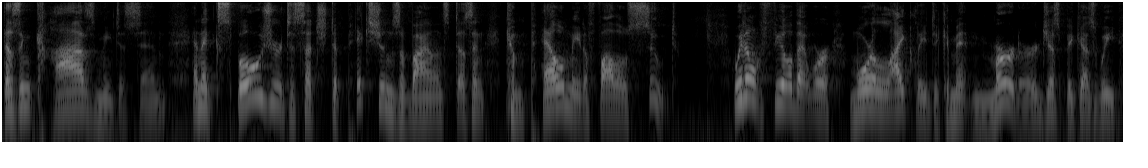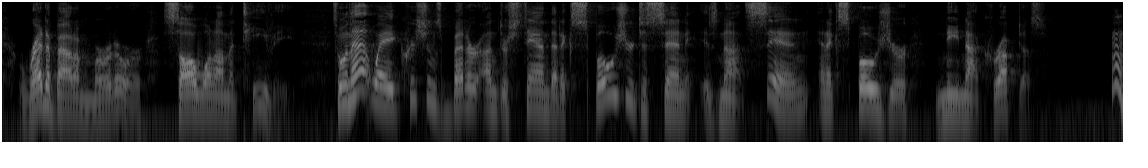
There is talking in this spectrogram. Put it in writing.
doesn't cause me to sin, and exposure to such depictions of violence doesn't compel me to follow suit. We don't feel that we're more likely to commit murder just because we read about a murder or saw one on the TV. So, in that way, Christians better understand that exposure to sin is not sin, and exposure need not corrupt us. Hmm.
